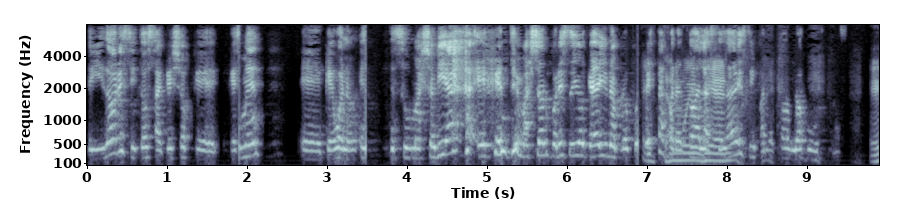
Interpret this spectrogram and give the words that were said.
seguidores y todos aquellos que, que sumen, eh, que bueno, en, su mayoría es gente mayor, por eso digo que hay una propuesta para todas las edades y para todos los gustos. Eh,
